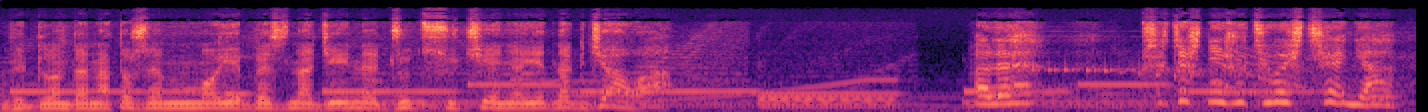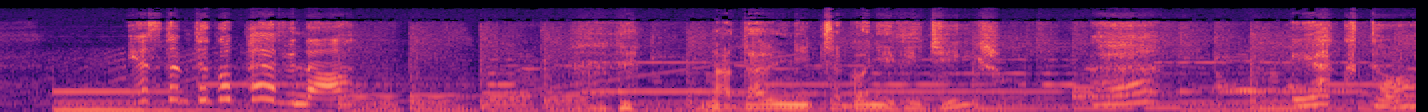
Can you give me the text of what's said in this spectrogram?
Wygląda na to, że moje beznadziejne jutsu cienia jednak działa. Ale przecież nie rzuciłeś cienia. Jestem tego pewna. Nadal niczego nie widzisz? E? Jak to?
